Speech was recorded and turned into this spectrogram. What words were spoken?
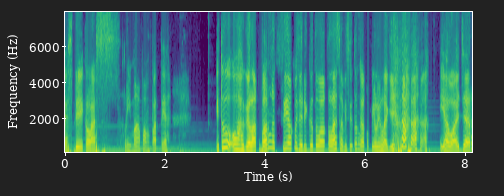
SD kelas 5 apa 4 ya. itu wah galak banget sih aku jadi ketua kelas habis itu nggak kepilih lagi ya wajar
